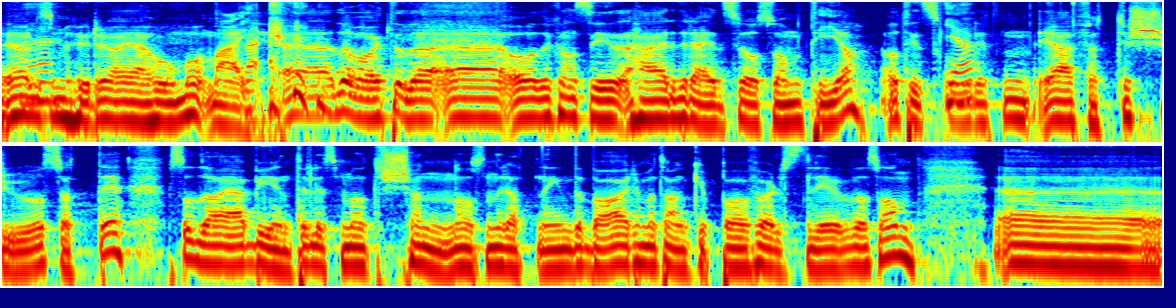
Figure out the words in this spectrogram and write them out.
Er liksom hurra, jeg er homo. Nei, eh, det var ikke det. Eh, og du kan si, her dreide det seg også om tida og tidskoloritten. Jeg er født i 77, så da jeg begynte liksom å skjønne åssen retning det bar med tanke på følelsesliv og sånn, eh,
